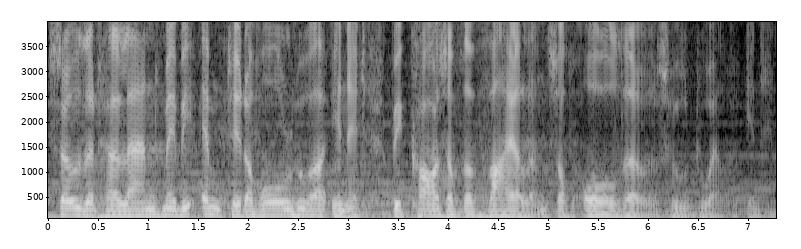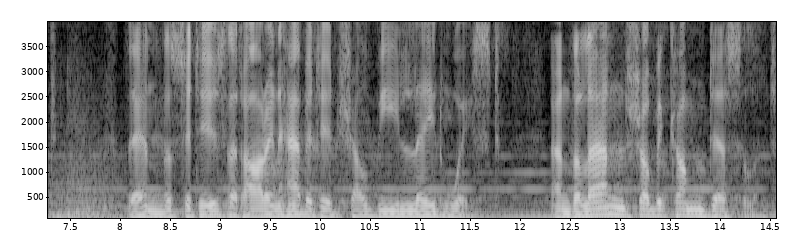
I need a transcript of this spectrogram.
so that her land may be emptied of all who are in it, because of the violence of all those who dwell in it. Then the cities that are inhabited shall be laid waste, and the land shall become desolate,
